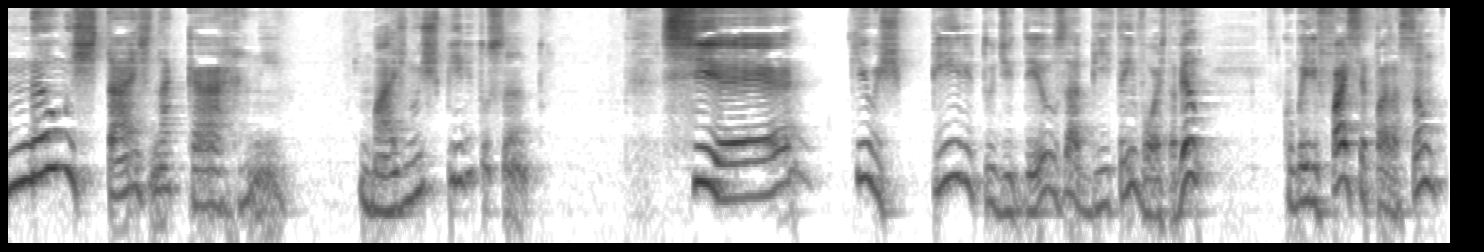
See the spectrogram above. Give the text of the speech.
não estáis na carne, mas no Espírito Santo. Se é que o Espírito de Deus habita em vós, tá vendo? Como ele faz separação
